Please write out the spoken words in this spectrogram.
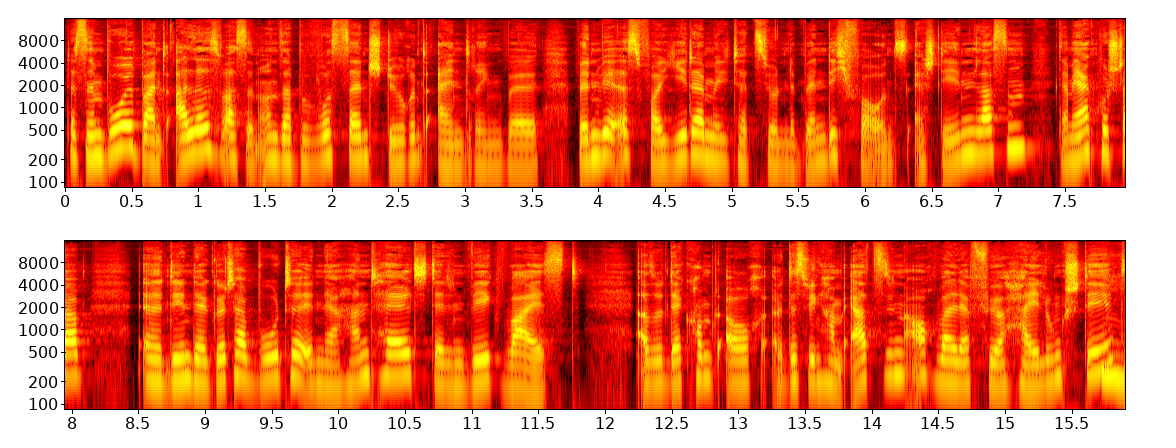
das Symbol band alles, was in unser Bewusstsein störend eindringen will. Wenn wir es vor jeder Meditation lebendig vor uns erstehen lassen, der Merkurstab, äh, den der Götterbote in der Hand hält, der den Weg weist. Also der kommt auch, deswegen haben Ärzte den auch, weil der für Heilung steht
